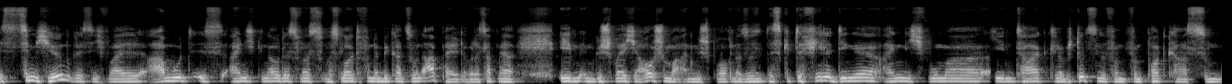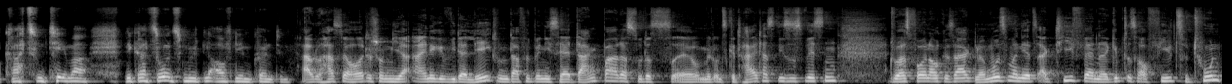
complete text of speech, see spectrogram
ist ziemlich hirnrissig, weil Armut ist eigentlich genau das, was, was Leute von der Migration abhält. Aber das hat man ja eben im Gespräch ja auch schon mal angesprochen. Also es gibt ja viele Dinge eigentlich, wo man jeden Tag, glaube ich, Dutzende von, von Podcasts zum, gerade zum Thema Migrationsmythen aufnehmen könnte. Aber du hast ja heute schon hier einige widerlegt und dafür bin ich sehr dankbar, dass du das äh, mit uns geteilt hast, dieses Wissen. Du hast vorhin auch gesagt, da muss man jetzt aktiv werden, da gibt es auch viel zu tun.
